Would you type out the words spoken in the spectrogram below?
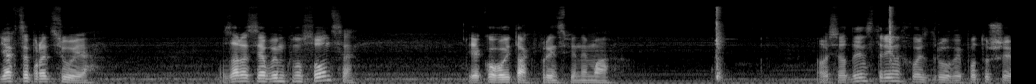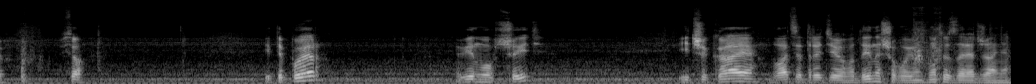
як це працює? Зараз я вимкну сонце, якого і так, в принципі, нема. Ось один стрінг, ось другий, потушив. Все. І тепер він мовчить і чекає 23 години, щоб увімкнути заряджання.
